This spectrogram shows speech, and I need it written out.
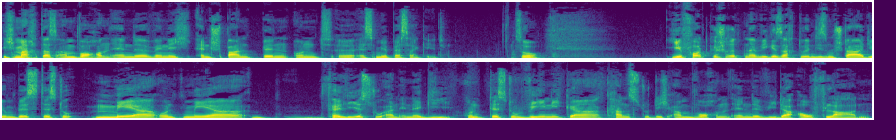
Ich mache das am Wochenende, wenn ich entspannt bin und äh, es mir besser geht. So. Je fortgeschrittener, wie gesagt, du in diesem Stadium bist, desto mehr und mehr verlierst du an Energie und desto weniger kannst du dich am Wochenende wieder aufladen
